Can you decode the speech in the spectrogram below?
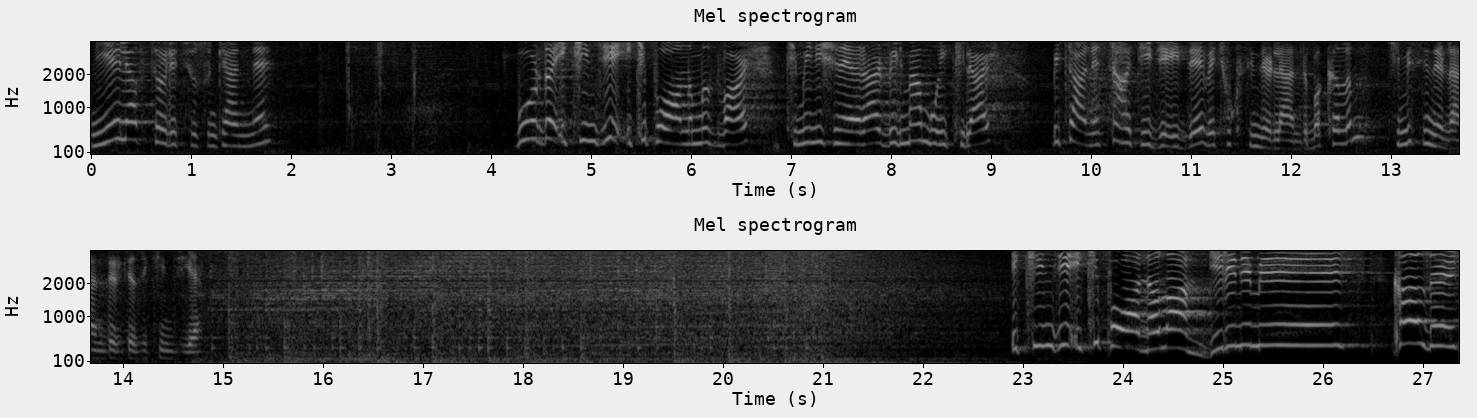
Niye laf söyletiyorsun kendine? Burada ikinci iki puanımız var. Kimin işine yarar bilmem bu ikiler. Bir tanesi Hatice'ydi ve çok sinirlendi. Bakalım kimi sinirlendireceğiz ikinciye? İkinci iki puan alan gelinimiz kaldır.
